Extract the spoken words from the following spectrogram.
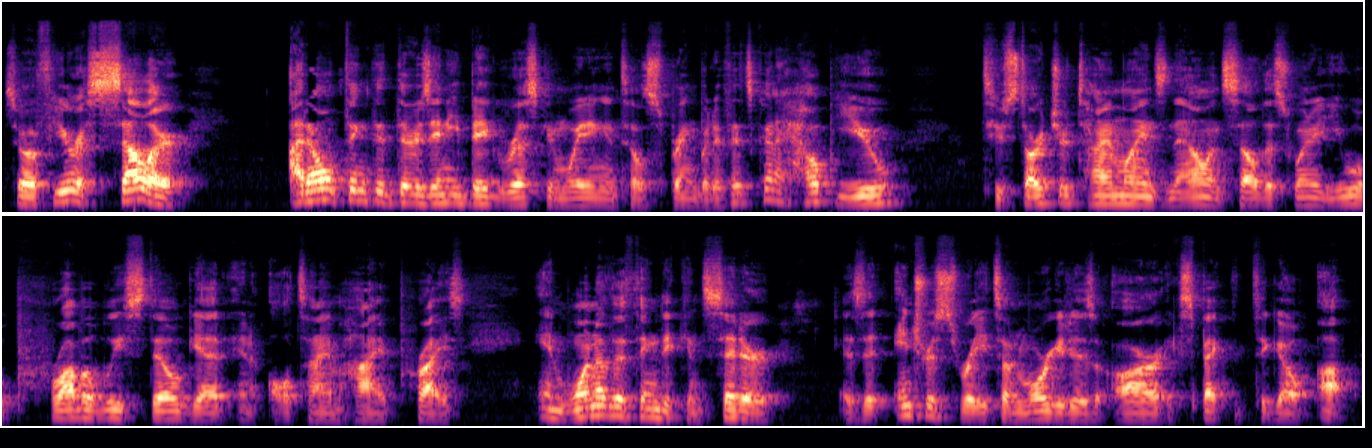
So if you're a seller, I don't think that there's any big risk in waiting until spring, but if it's going to help you to start your timelines now and sell this winter, you will probably still get an all time high price. And one other thing to consider is that interest rates on mortgages are expected to go up.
